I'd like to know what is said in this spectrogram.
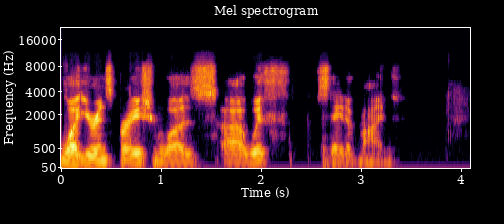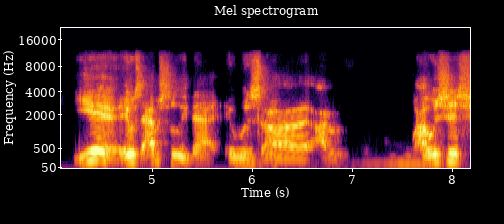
what your inspiration was uh, with State of Mind. Yeah, it was absolutely that. It was uh, I I was just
